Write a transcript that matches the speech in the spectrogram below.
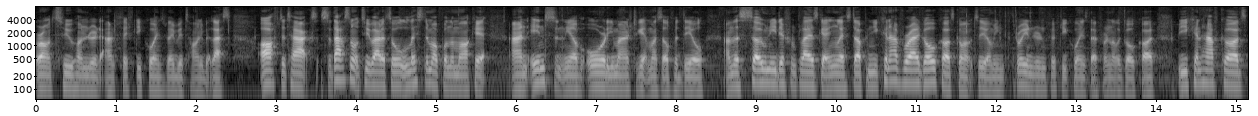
Around 250 coins, maybe a tiny bit less after tax. So that's not too bad at all. List them up on the market, and instantly I've already managed to get myself a deal. And there's so many different players getting listed up, and you can have rare gold cards come up too. I mean, 350 coins there for another gold card. But you can have cards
